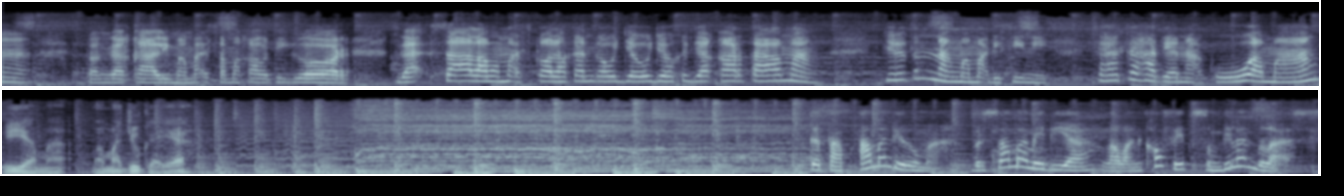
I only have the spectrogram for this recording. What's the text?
Bangga kali Mama sama kau Tigor. Gak salah Mama sekolahkan kau jauh-jauh ke Jakarta, Amang. Jadi tenang Mama di sini. Sehat-sehat ya anakku, Amang. Iya, Mak. Mama juga ya. Tetap aman di rumah bersama media lawan COVID-19.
